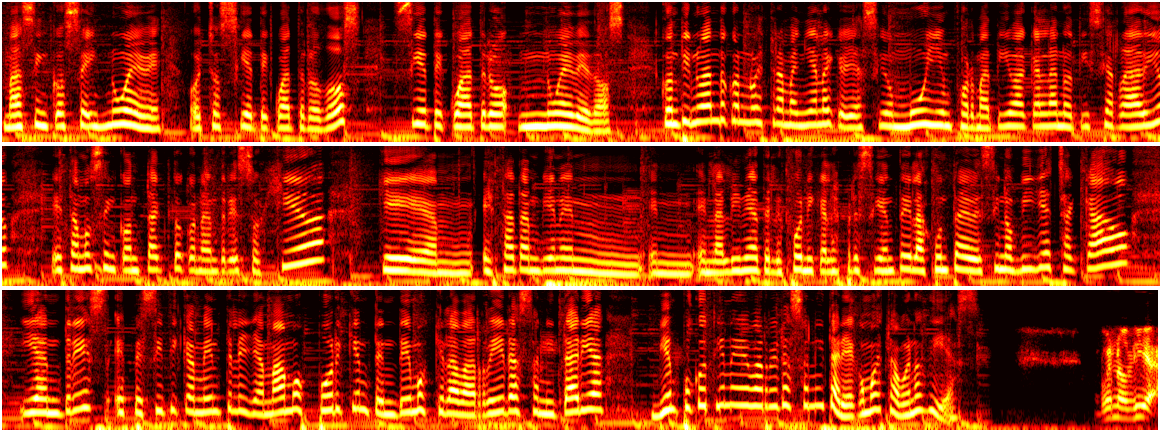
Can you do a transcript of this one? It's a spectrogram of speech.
Más 569-8742-7492. Continuando con nuestra mañana, que hoy ha sido muy informativa acá en la Noticia Radio, estamos en contacto con Andrés Ojeda, que mm, está también en, en, la línea telefónica. Él es presidente de la Junta de Vecinos Villa Chacao y Andrés específicamente le llamamos porque entendemos que la barrera sanitaria, bien poco tiene de barrera sanitaria. ¿Cómo está? Buenos días. Buenos días,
